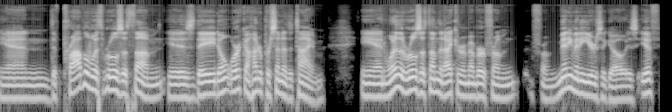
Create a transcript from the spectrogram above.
And the problem with rules of thumb is they don't work 100% of the time. And one of the rules of thumb that I can remember from from many many years ago is if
